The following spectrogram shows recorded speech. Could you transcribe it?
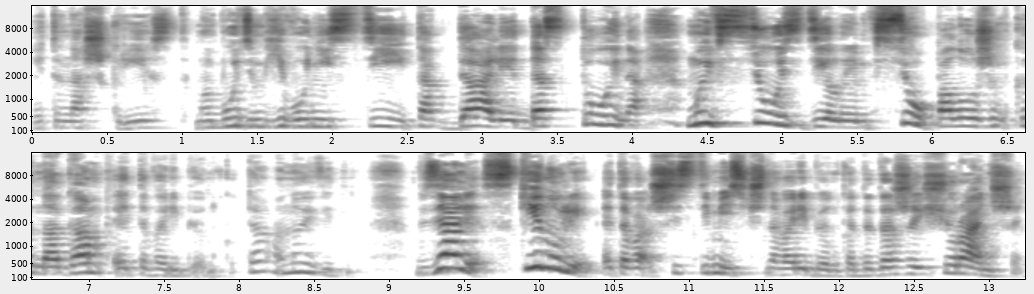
Это наш крест, мы будем его нести и так далее, достойно. Мы все сделаем, все положим к ногам этого ребенка. Да, оно и видно. Взяли, скинули этого шестимесячного ребенка, да даже еще раньше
